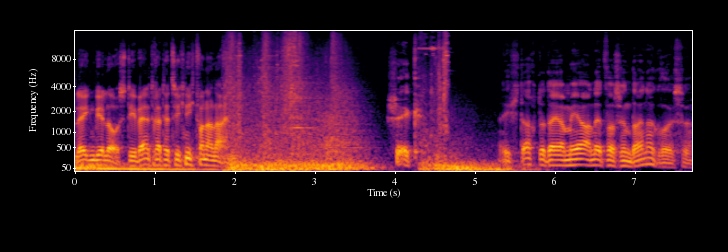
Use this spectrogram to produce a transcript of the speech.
Legen wir los. Die Welt rettet sich nicht von allein. Schick. Ich dachte da ja mehr an etwas in deiner Größe.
